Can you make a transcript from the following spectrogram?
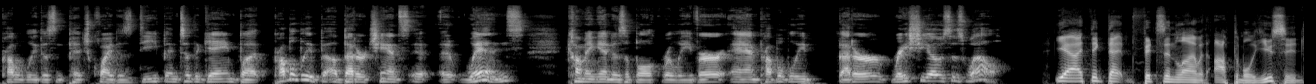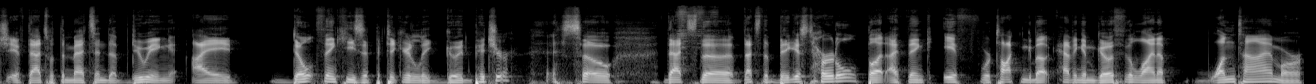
probably doesn't pitch quite as deep into the game, but probably a better chance it, it wins coming in as a bulk reliever and probably better ratios as well. Yeah, I think that fits in line with optimal usage if that's what the Mets end up doing. I don't think he's a particularly good pitcher. so that's the that's the biggest hurdle, but I think if we're talking about having him go through the lineup one time or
